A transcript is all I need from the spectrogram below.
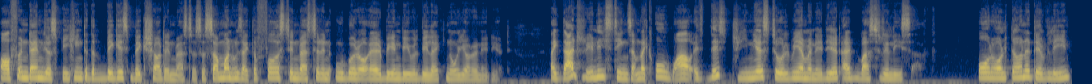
oftentimes you're speaking to the biggest big shot investor. So someone who's like the first investor in Uber or Airbnb will be like, no, you're an idiot. Like that really stings. I'm like, oh wow, if this genius told me I'm an idiot, I must really suck. Or alternatively,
